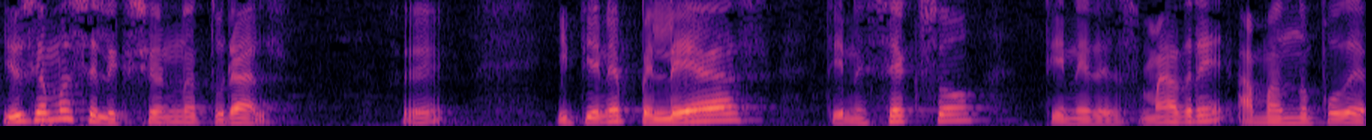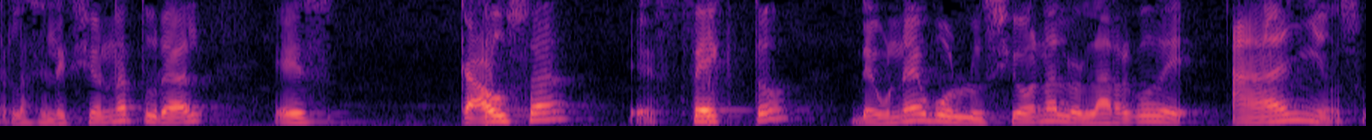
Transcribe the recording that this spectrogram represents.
Y eso se llama selección natural. Y tiene peleas, tiene sexo, tiene desmadre, amando poder. La selección natural es causa, efecto de una evolución a lo largo de años.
